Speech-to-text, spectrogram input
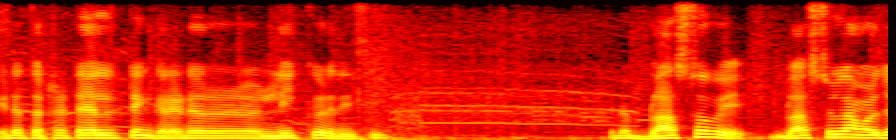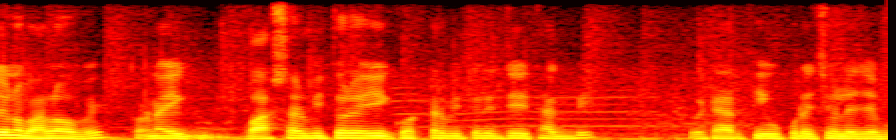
এটা তো একটা ট্যালেন্ট ট্যাঙ্কার, এটা লিক করে দিছি। এটা ব্লাস্ট হবে? ব্লাস্ট হলে আমার জন্য ভালো হবে। কারণ এই বাসার ভিতরে, এই ঘরটার ভিতরে যেই থাকবে ওইটা আর কি উপরে চলে যাব।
